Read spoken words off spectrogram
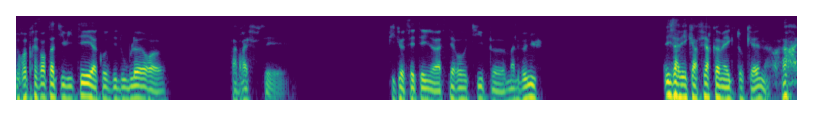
de représentativité à cause des doubleurs. euh. Enfin bref, c'est puis que c'était une- un stéréotype euh, malvenu. Ils avaient qu'à faire comme avec Token, voilà.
